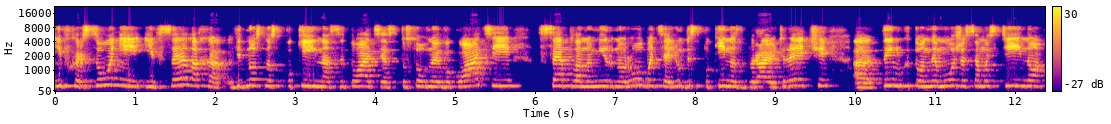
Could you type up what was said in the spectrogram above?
І в Херсоні, і в селах відносно спокійна ситуація стосовно евакуації. Все планомірно робиться. Люди спокійно збирають речі. Тим, хто не може самостійно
